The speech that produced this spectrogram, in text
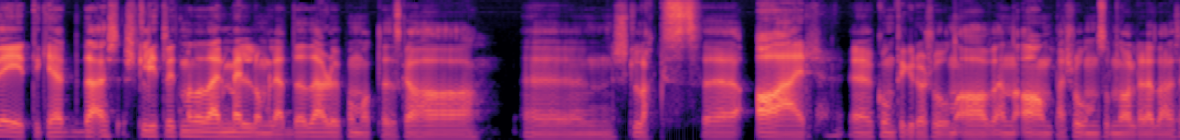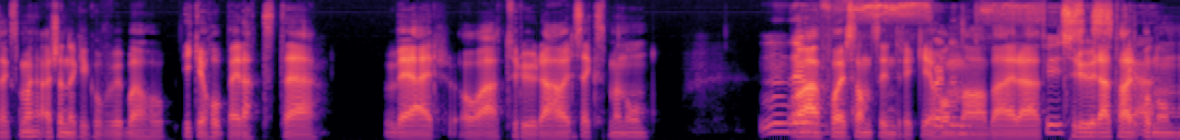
vet ikke helt Jeg sliter litt med det der mellomleddet der du på en måte skal ha eh, en slags eh, AR-konfigurasjon av en annen person som du allerede har sex med. Jeg skjønner ikke hvorfor vi bare ikke hopper rett til VR, og jeg tror jeg har sex med noen. Og jeg får sanseinntrykk i hånda der jeg tror jeg tar på noen.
